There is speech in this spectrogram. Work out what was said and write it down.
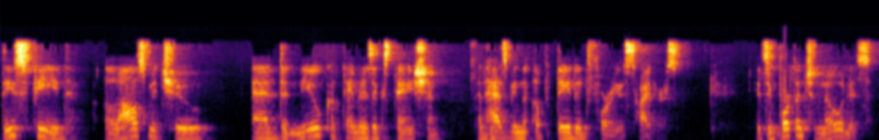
This feed allows me to add the new containers extension that has been updated for insiders. It's important to notice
